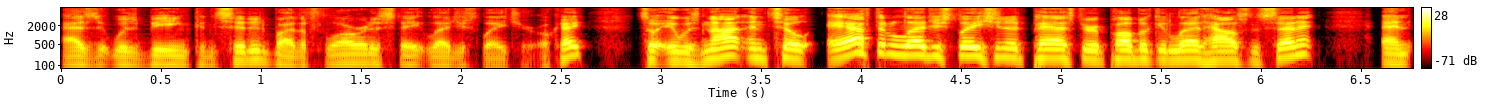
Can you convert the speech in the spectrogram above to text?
as it was being considered by the Florida state legislature. Okay? So it was not until after the legislation had passed the Republican led House and Senate, and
